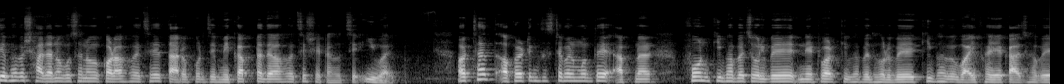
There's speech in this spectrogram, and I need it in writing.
যেভাবে সাজানো গোছানো করা হয়েছে, তার উপর যে মেকআপটা দেওয়া হয়েছে সেটা হচ্ছে ইউআই অর্থাৎ অপারেটিং সিস্টেমের মধ্যে আপনার ফোন কীভাবে চলবে নেটওয়ার্ক কীভাবে ধরবে, কীভাবে ওয়াইফাইয়ে কাজ হবে,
